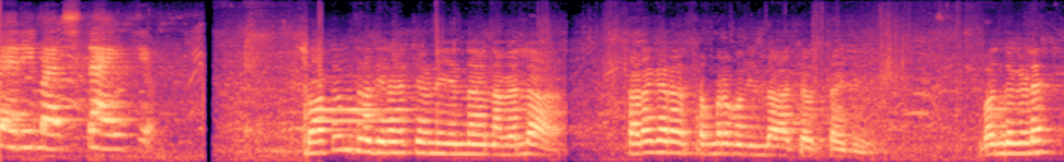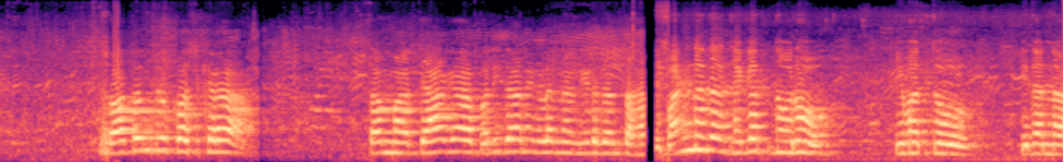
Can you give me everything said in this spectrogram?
very much. Thank you. ಸ್ವಾತಂತ್ರ್ಯ ದಿನಾಚರಣೆಯನ್ನು ನಾವೆಲ್ಲ ಸಡಗರ ಸಂಭ್ರಮದಿಂದ ಆಚರಿಸ್ತಾ ಇದ್ದೀವಿ ಬಂಧುಗಳೇ, ಸ್ವಾತಂತ್ರ್ಯಕ್ಕೋಸ್ಕರ ತಮ್ಮ ತ್ಯಾಗ ಬಲಿದಾನಗಳನ್ನು ನೀಡಿದಂತಹ ಬಣ್ಣದ ಜಗತ್ನವರು ಇವತ್ತು ಇದನ್ನು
